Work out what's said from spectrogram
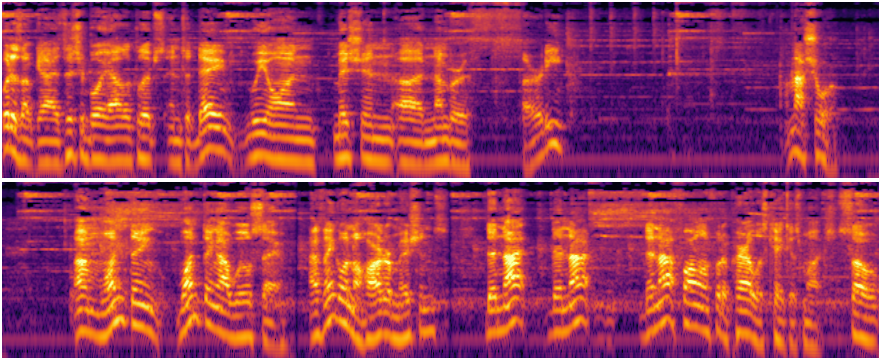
What is up, guys? It's your boy Alleclypse, and today we on mission uh, number 30. I'm not sure. Um, one thing, one thing I will say, I think on the harder missions, they're not, they're not, they're not falling for the perilous cake as much. So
